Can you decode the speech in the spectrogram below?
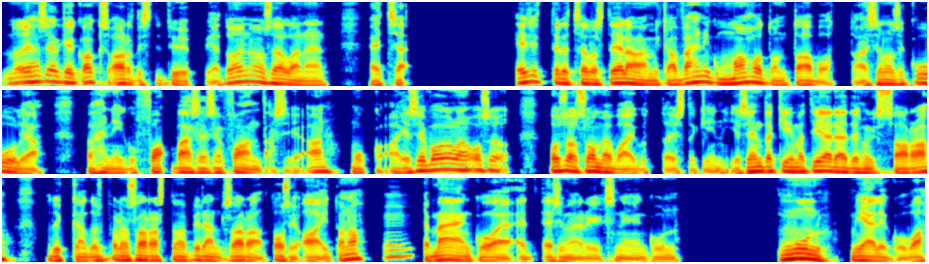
no ihan selkeä kaksi artistityyppiä. Toinen on sellainen, että sä esittelet sellaista elämää, mikä on vähän niin kuin mahoton tavoittaa, ja silloin se kuulija vähän niin kuin fa- pääsee sen fantasiaan mukaan. Ja se voi olla osa, osa somevaikuttajistakin. Ja sen takia mä tiedän, että esimerkiksi Sara, mä tykkään tosi paljon Sarasta, mä pidän Saraa tosi aitona, Mm. ja mä en koe, että esimerkiksi niin kuin mun mielikuva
